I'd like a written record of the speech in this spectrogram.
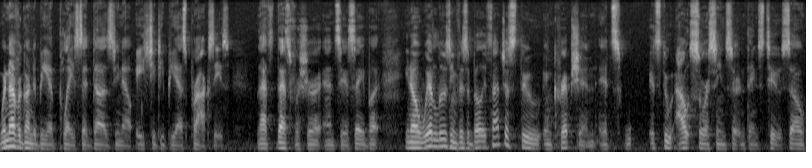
We're never going to be a place that does, you know, HTTPS proxies. That's, that's for sure, at NCSA, but, you know, we're losing visibility. It's not just through encryption, it's, it's through outsourcing certain things too. So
